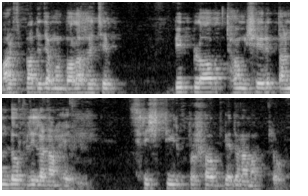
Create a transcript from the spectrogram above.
মার্ক্সবাদে যেমন বলা হয়েছে, বিপ্লব ধ্বংসের তাণ্ডব লীলা নহে সৃষ্টির প্রসব বেদনা মাত্র।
